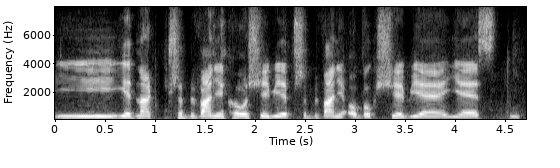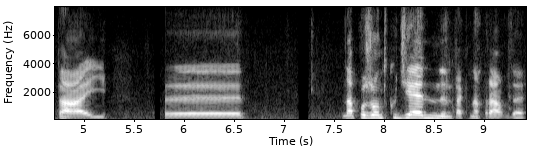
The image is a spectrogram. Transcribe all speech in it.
i jednak przebywanie koło siebie, przebywanie obok siebie jest tutaj e, na porządku dziennym tak naprawdę.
